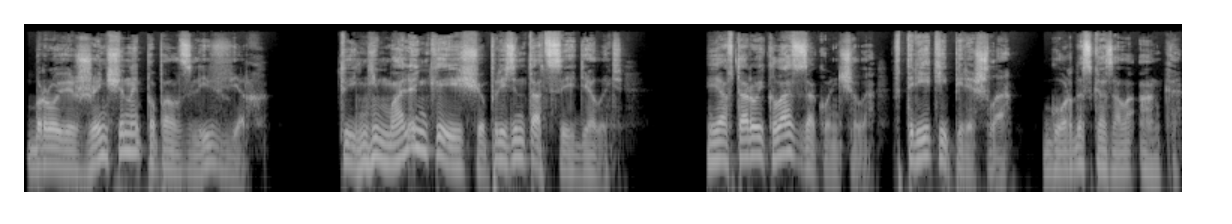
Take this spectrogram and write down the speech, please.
Брови женщины поползли вверх. «Ты не маленькая еще презентации делать?» «Я второй класс закончила, в третий перешла», — гордо сказала Анка.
